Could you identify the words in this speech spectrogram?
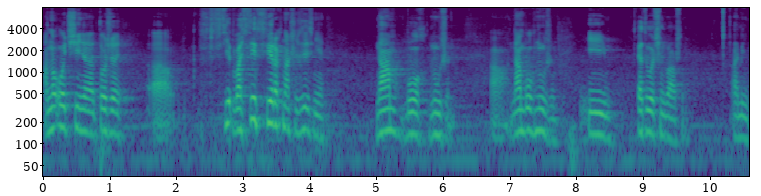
оно очень тоже а, во всех сферах нашей жизни нам Бог нужен. Нам Бог нужен. И это очень важно. Аминь.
